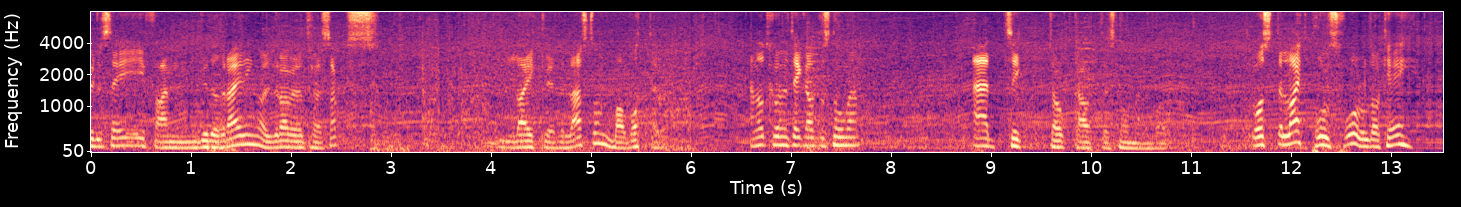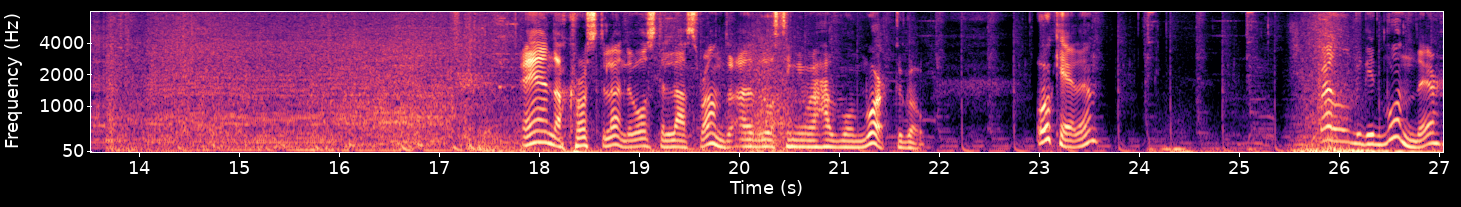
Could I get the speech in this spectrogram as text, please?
will say, if I'm good at riding or driver try sucks. Likely the last one, but whatever. I'm not going to take out the snowman. I'd take, took out the snowman, but... Was the light pole's fault, okay? And across the line, that was the last round. I was thinking we had one more to go. Okay then. Well, we did one there.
